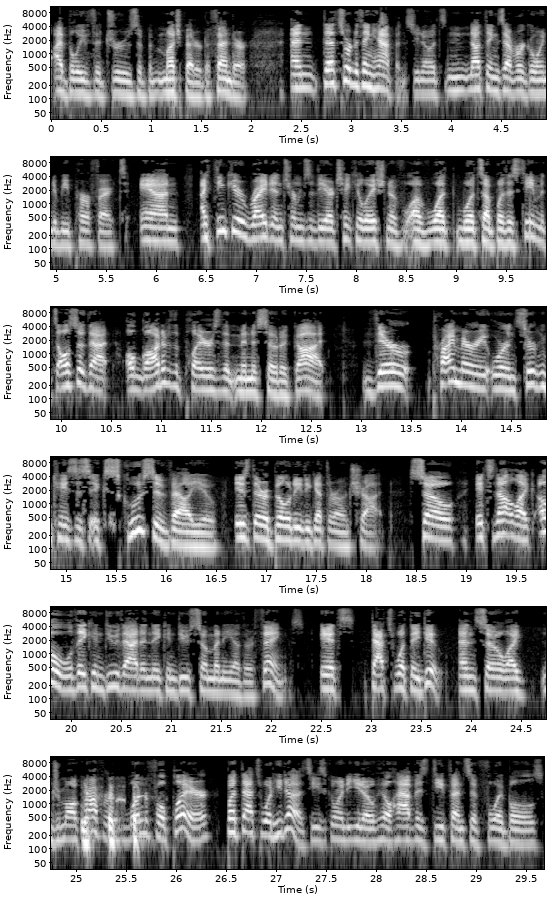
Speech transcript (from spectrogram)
I believe that Jrue's a much better defender. And that sort of thing happens. You know, it's nothing's ever going to be perfect. And I think you're right in terms of the articulation of, of what, what's up with his team. It's also that a lot of the players that Minnesota got, their primary or in certain cases exclusive value is their ability to get their own shot. So it's not like, oh, well, they can do that and they can do so many other things. It's that's what they do. And so, like Jamal Crawford, wonderful player, but that's what he does. He's going to, you know, he'll have his defensive foibles,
